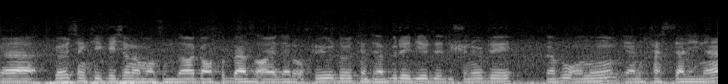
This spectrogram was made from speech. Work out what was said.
və görürsən ki, gecə namazında qalxıb bəzi ayələri oxuyurdu, tədəbbür edirdi, düşünürdü və bu onun yəni xəstəliyinə,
